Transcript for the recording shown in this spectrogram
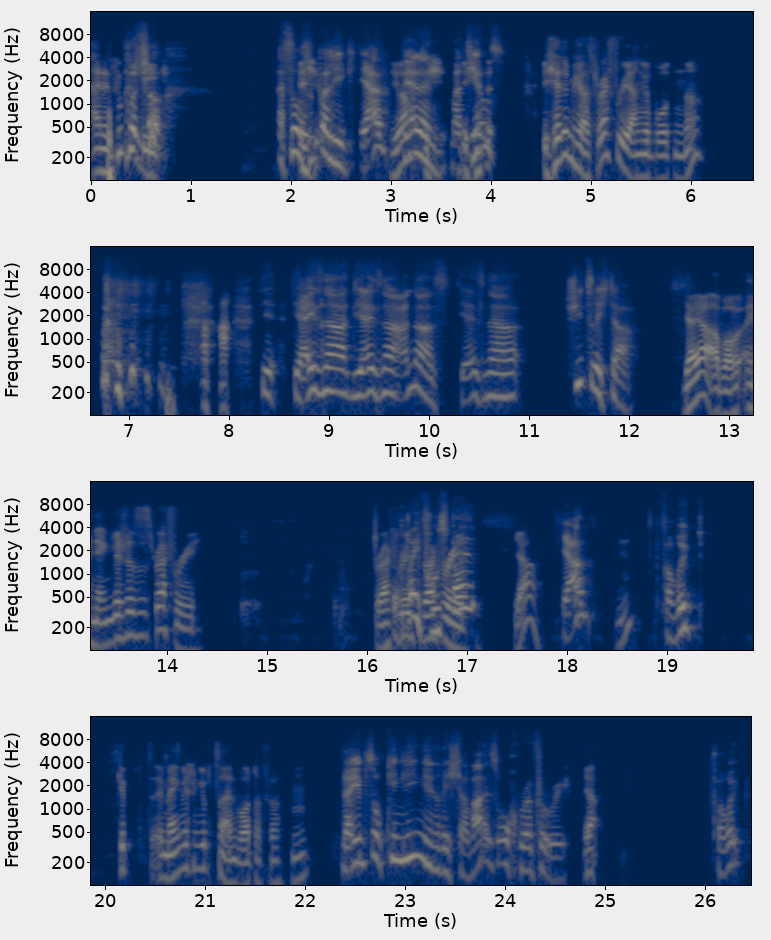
eine Super League. Achso, Ach Super League. Ja, ja wer denn? Ich, Matthäus? Ich hätte, ich hätte mich als Referee angeboten, ne? die, die, heißen die heißen anders. Die heißen Schiedsrichter. Ja, ja, aber in Englisch ist es Referee. Referee bei Fußball? Referee. Ja. Ja? Hm? Verrückt. Gibt, Im Englischen gibt es ein Wort dafür. Hm? Da gibt es auch keinen Linienrichter, war es auch Referee. Ja. Verrückt.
